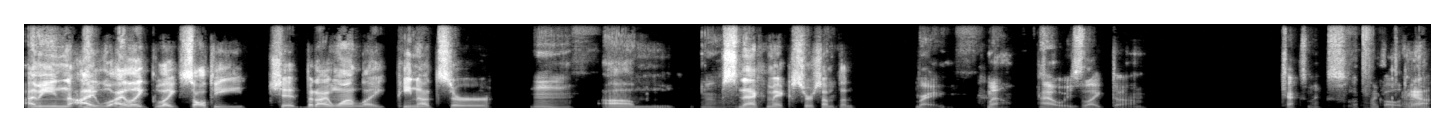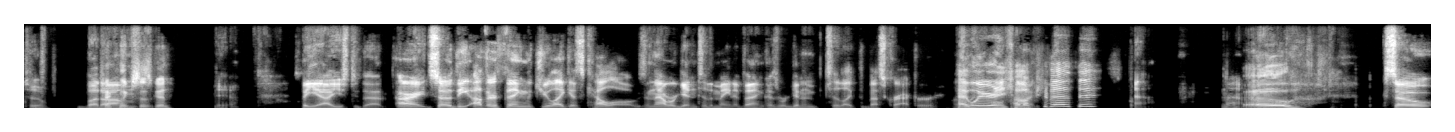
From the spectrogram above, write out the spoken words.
I mean, I I like like salty shit, but I want like peanuts or Mm, um no. snack mix or something. Right. Well, I always liked um Chex Mix like all the time Yeah. too. But Chex um, mix is good. Yeah. But yeah, I used to do that. All right. So the other thing that you like is Kellogg's, and now we're getting to the main event because we're getting to like the best cracker. Have we already talked about this? No. Oh, So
